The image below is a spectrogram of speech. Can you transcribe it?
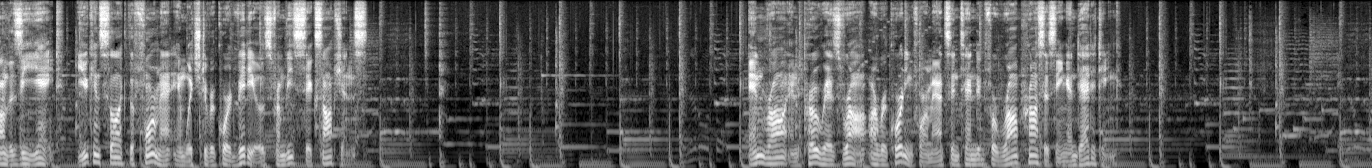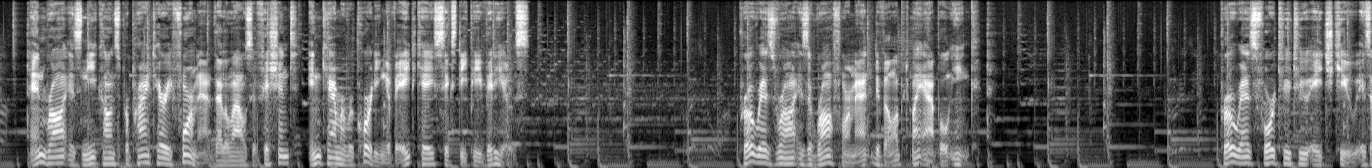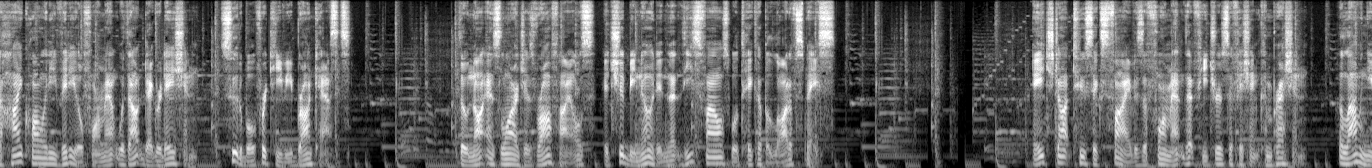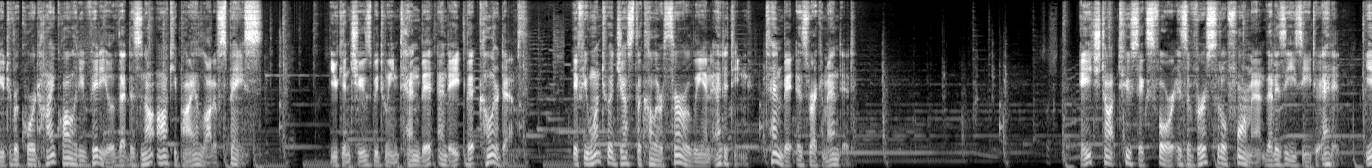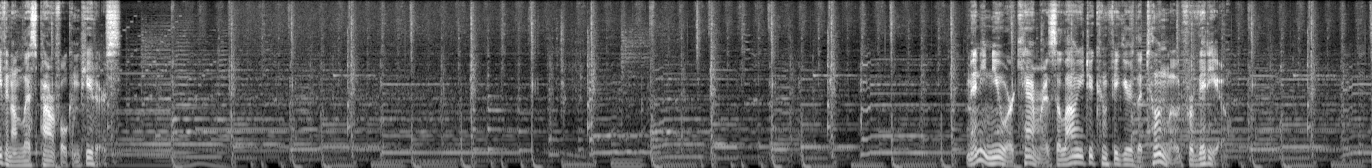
On the Z8, you can select the format in which to record videos from these six options. NRAW and ProRes RAW are recording formats intended for raw processing and editing. NRAW is Nikon's proprietary format that allows efficient, in-camera recording of 8K 60p videos. ProRes RAW is a RAW format developed by Apple Inc. ProRes 422HQ is a high-quality video format without degradation, suitable for TV broadcasts. Though not as large as RAW files, it should be noted that these files will take up a lot of space. H.265 is a format that features efficient compression, allowing you to record high-quality video that does not occupy a lot of space. You can choose between 10-bit and 8-bit color depth. If you want to adjust the color thoroughly in editing, 10-bit is recommended. H.264 is a versatile format that is easy to edit, even on less powerful computers. Many newer cameras allow you to configure the tone mode for video.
